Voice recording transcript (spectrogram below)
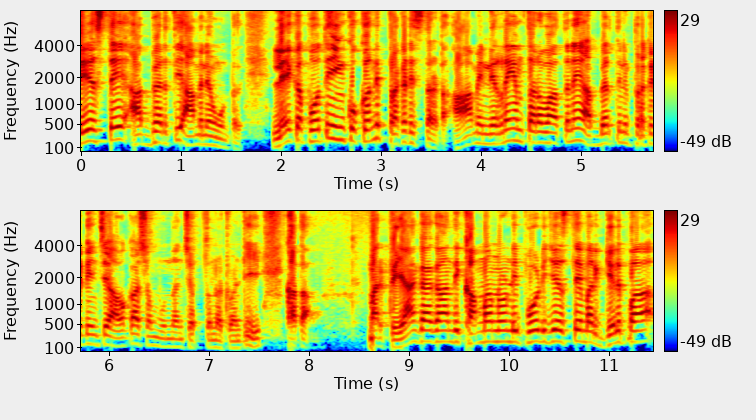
చేస్తే అభ్యర్థి ఆమెనే ఉంటుంది. లేకపోతే ఇంకొకరిని ప్రకటిస్తారట. ఆమె నిర్ణయం తర్వాతనే అభ్యర్థిని ప్రకటించే అవకాశం ఉందని చెప్తున్నటువంటి కథ. మరి ప్రియాంక గాంధీ ఖమ్మం నుండి పోటీ చేస్తే మరి గెలుపా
